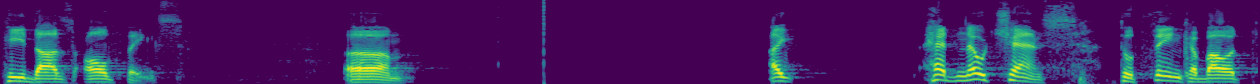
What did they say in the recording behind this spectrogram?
He does all things. Um, I had no chance to think about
